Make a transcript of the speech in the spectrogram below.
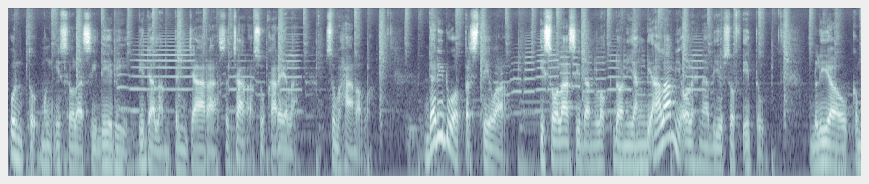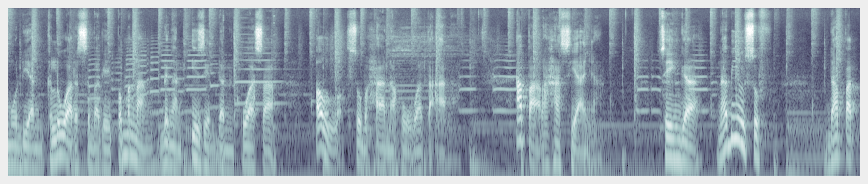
untuk mengisolasi diri di dalam penjara secara sukarela. Subhanallah. Dari dua peristiwa, isolasi dan lockdown yang dialami oleh Nabi Yusuf itu, beliau kemudian keluar sebagai pemenang dengan izin dan kuasa Allah Subhanahu wa Ta'ala. Apa rahasianya? Sehingga Nabi Yusuf dapat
